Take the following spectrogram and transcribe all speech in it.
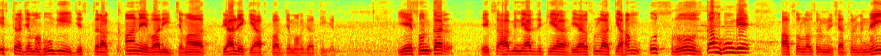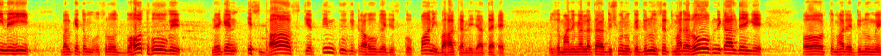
इस तरह जमा होंगी जिस तरह खाने वाली जमात प्याले के आसपास जमा हो जाती है ये सुनकर एक साहब ने अर्ज़ किया, या रसुल्ला क्या हम उस रोज़ कम होंगे? आप सल्लल्लाहु अलैहि वसल्लम ने शायद में नहीं नहीं, बल्कि तुम उस रोज़ बहुत होगे, लेकिन इस घास के तिनकू की तरह होगे जिसको पानी बहा कर ले जाता है। उस ज़माने में अल्लाह ताला दुश्मनों के दिलों से तुम्हारा रोब निकाल देंगे और तुम्हारे दिलों में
